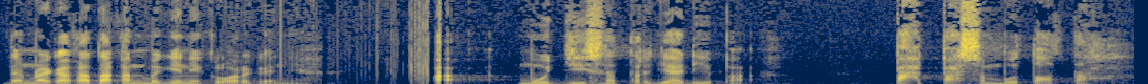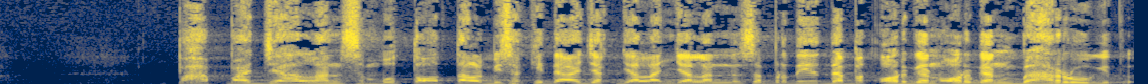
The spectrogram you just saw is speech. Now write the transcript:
Dan mereka katakan begini keluarganya, Pak, mujizat terjadi Pak, Papa sembuh total. Papa jalan sembuh total, bisa kita ajak jalan-jalan, dan seperti itu dapat organ-organ baru gitu.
